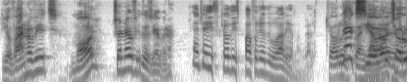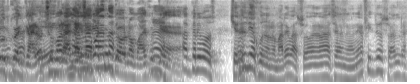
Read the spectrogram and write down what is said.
Γιωβάνοβιτς, Μολ και ο Νεόφιτος για μένα. Ε, και οι δυο της Πάφου και του Άρη ήταν καλή. Και ο Ρούτκο Εντάξει, είναι ο καλός. και ο Ρούτκο είναι καλό, και ο Ε, Βαραλέξ αλλά έχουν πάντα- το όνομα. έχουν Ναι, και- ακριβώς. Και τούτοι έχουν όνομα ρε Βάσο, ο ένας είναι ο νεόφιτος, ο άλλος.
